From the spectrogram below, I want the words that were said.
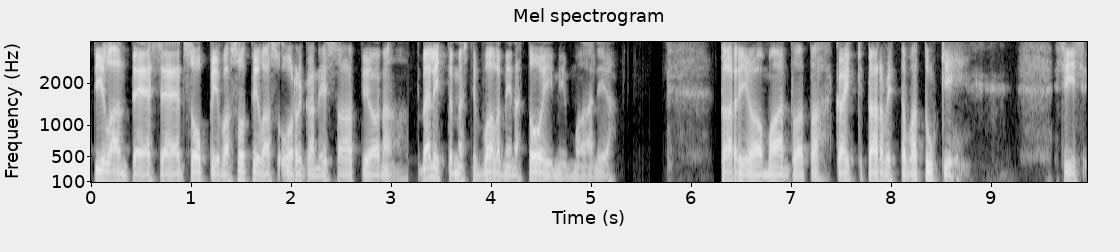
tilanteeseen sopiva sotilasorganisaationa välittömästi valmiina toimimaan ja tarjoamaan tuota kaikki tarvittava tuki. Siis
